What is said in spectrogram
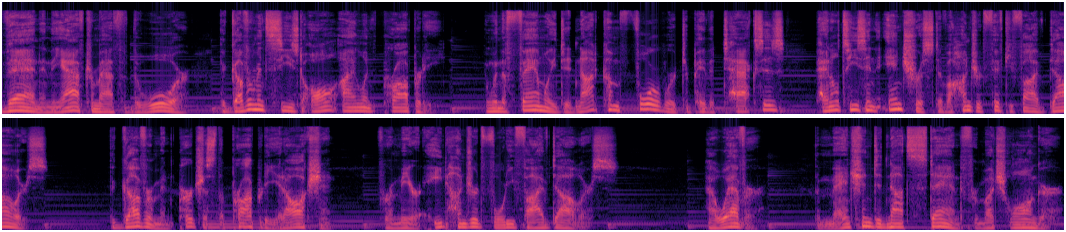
Then, in the aftermath of the war, the government seized all island property, and when the family did not come forward to pay the taxes penalties and interest of $155. The government purchased the property at auction for a mere $845. However, the mansion did not stand for much longer.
